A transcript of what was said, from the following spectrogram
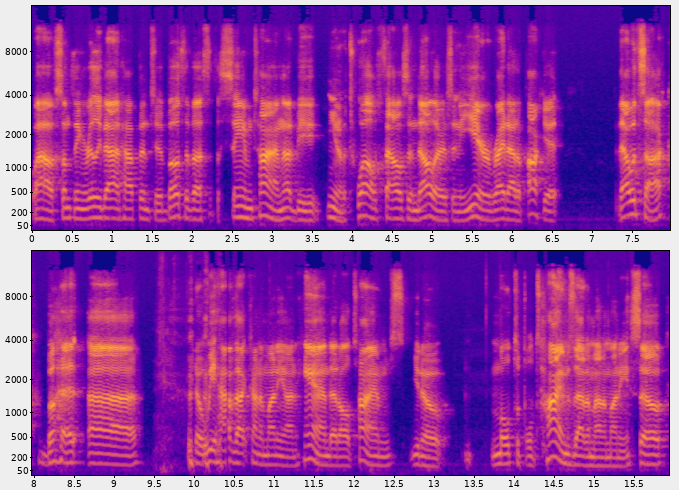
wow, if something really bad happened to both of us at the same time, that'd be, you know, $12,000 in a year right out of pocket. That would suck, but uh you know, we have that kind of money on hand at all times, you know, multiple times that amount of money. So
